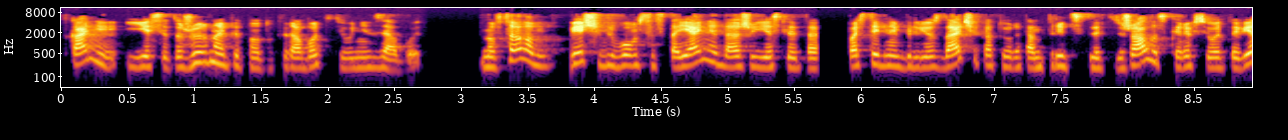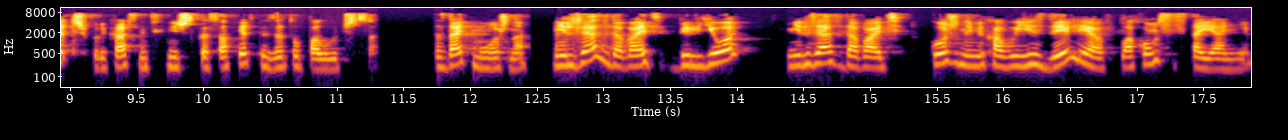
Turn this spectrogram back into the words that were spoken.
ткани, и если это жирное пятно, то переработать его нельзя будет. Но в целом вещи в любом состоянии, даже если это постельное белье с дачи, которое там 30 лет лежало, скорее всего, это ветошь, прекрасная техническая салфетка из этого получится. Сдать можно. Нельзя сдавать белье, нельзя сдавать кожаные меховые изделия в плохом состоянии,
